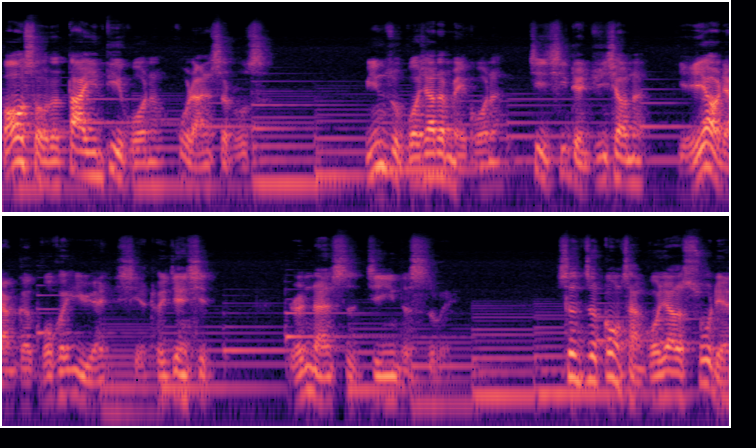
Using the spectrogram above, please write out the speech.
保守的大英帝国呢固然是如此，民主国家的美国呢，近西点军校呢也要两个国会议员写推荐信，仍然是精英的思维。甚至共产国家的苏联，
